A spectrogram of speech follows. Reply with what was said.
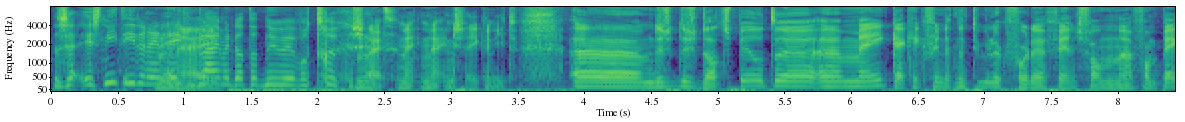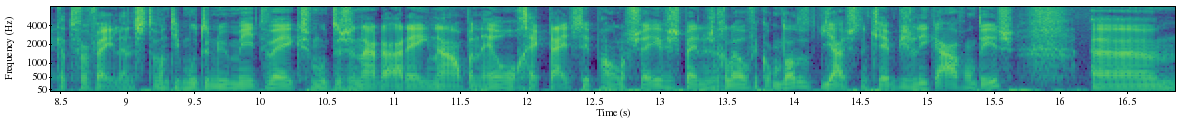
er is niet iedereen even Nee. blij mee dat dat nu weer wordt Nee, teruggezet. nee, nee, zeker niet. Ehm, dus, dus dat speelt eh, eh, mee. Kijk, ik vind het natuurlijk voor de fans van, eh van PEC het vervelendst. Want die moeten nu midweeks moeten ze naar de arena op een heel gek tijdstip. Half zeven spelen ze geloof ik. Omdat het juist een Champions League avond is. Ehm,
